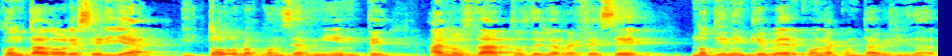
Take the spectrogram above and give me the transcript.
contadores sería, ¿y todo lo concerniente a los datos del RFC no tienen que ver con la contabilidad?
